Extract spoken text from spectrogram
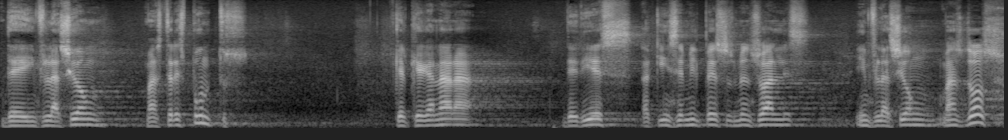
de inflación más tres puntos, que el que ganara de 10 a 15 mil pesos mensuales, inflación más dos,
